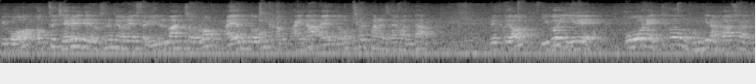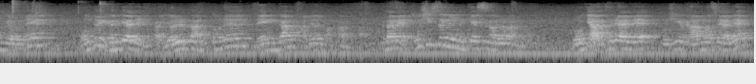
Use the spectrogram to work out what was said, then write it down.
그리고 덕트 재료에 대해서 설명을 했어요. 일반적으로 아연도금 강판이나 아연도금 철판을 사용한다. 그랬고요. 이거 이외에 고온의 뜨거운 공기나 가스 같은 경우는 온도에 견뎌야 되니까 열간 또는 냉간, 가변, 바깥다. 그 다음에 부식성이 있는 가스가 올라갑니다. 녹이 안 새려야 돼. 부식이 강한 거 써야 돼.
